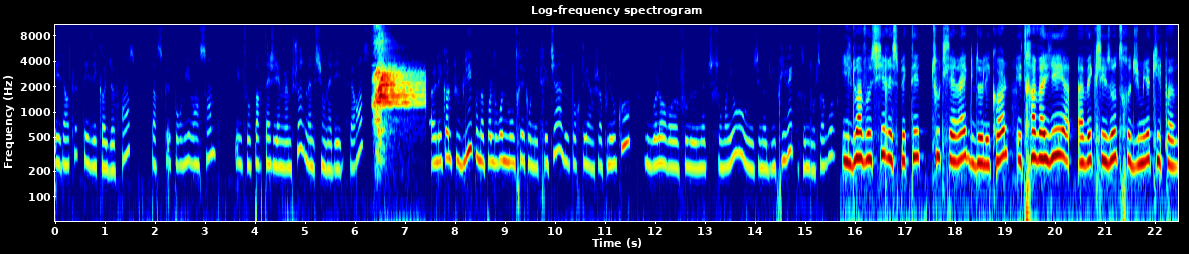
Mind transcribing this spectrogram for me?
et dans toutes les écoles de France, parce que pour vivre ensemble, il faut partager les mêmes choses, même si on a des différences. À l'école publique, on n'a pas le droit de montrer qu'on est chrétien, de porter un chapelet au cou. Ou alors, il faut le mettre sous son maillot, c'est notre vie privée, personne ne doit le savoir. Ils doivent aussi respecter toutes les règles de l'école et travailler avec les autres du mieux qu'ils peuvent.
